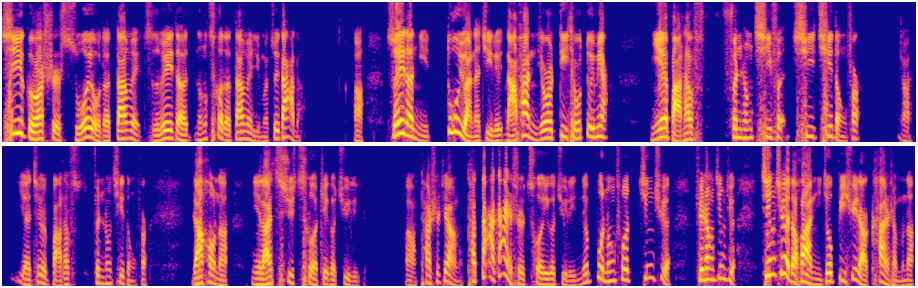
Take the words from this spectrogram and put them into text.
七格是所有的单位紫微的能测的单位里面最大的，啊，所以呢，你多远的距离，哪怕你就是地球对面，你也把它分成七分七七等份，啊，也就是把它分成七等份，然后呢，你来去测这个距离，啊，它是这样的，它大概是测一个距离，你就不能说精确，非常精确，精确的话你就必须得看什么呢？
